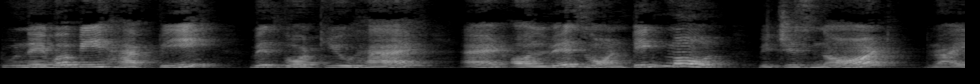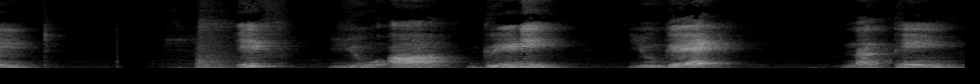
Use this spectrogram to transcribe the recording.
to never be happy with what you have and always wanting more, which is not right. If you are greedy, you get nothing.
